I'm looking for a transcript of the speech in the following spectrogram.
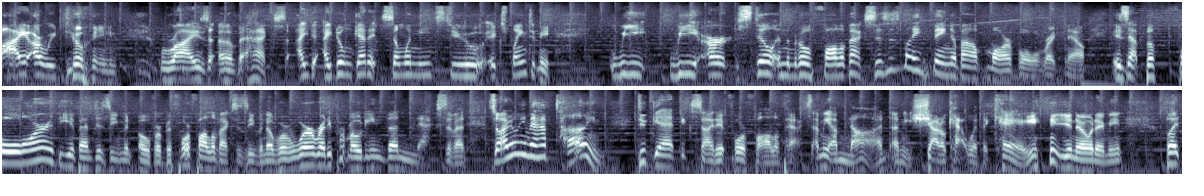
why are we doing Rise of X? I, I don't get it. Someone needs to explain to me. We we are still in the middle of Fall of X. This is my thing about Marvel right now is that before the event is even over, before Fall of X is even over, we're already promoting the next event. So I don't even have time to get excited for Fall of X. I mean, I'm not. I mean, Shadowcat with a K, you know what I mean? But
